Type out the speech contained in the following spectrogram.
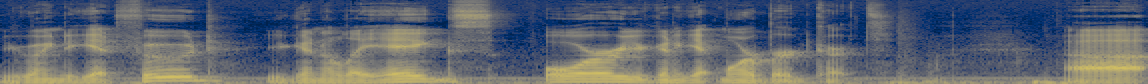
you're going to get food, you're going to lay eggs, or you're going to get more bird cards. Uh,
